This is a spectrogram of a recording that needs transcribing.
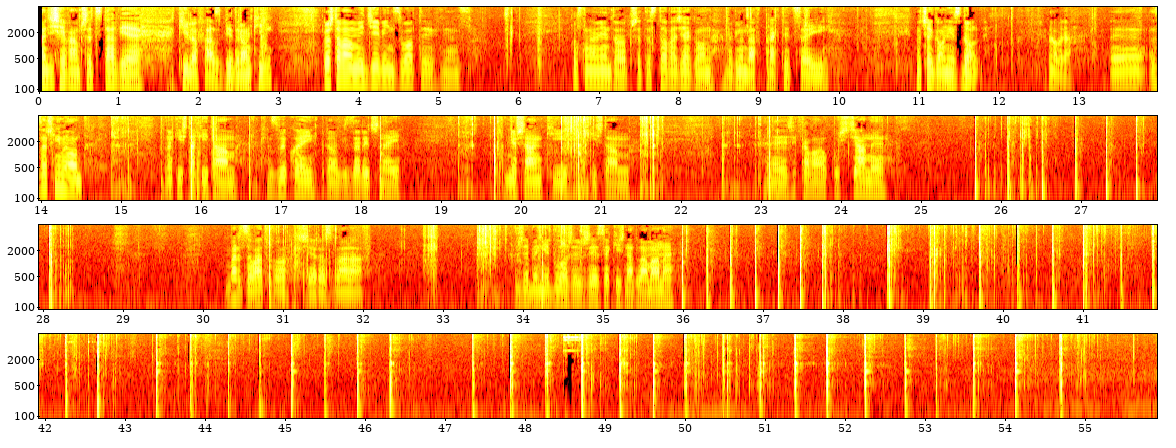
A dzisiaj Wam przedstawię kilofa z Biedronki. Kosztował mnie 9 zł, więc postanowiłem to przetestować, jak on wygląda w praktyce i do czego on jest zdolny. Dobra, yy, zacznijmy od jakiejś takiej tam zwykłej, prowizorycznej mieszanki, jakiś tam yy, kawałku ściany. Bardzo łatwo się rozwala. Żeby nie było, że już jest jakieś nadłamane.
